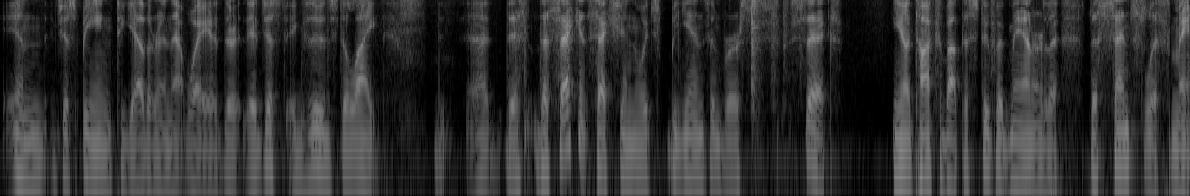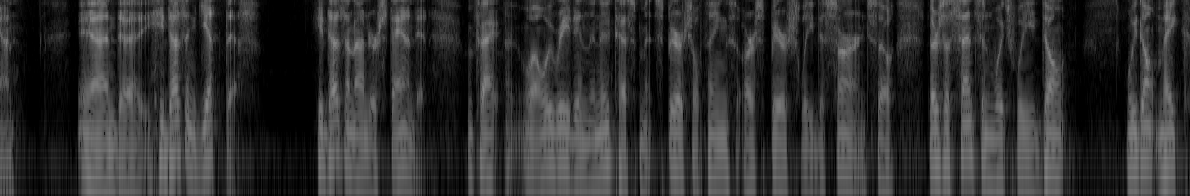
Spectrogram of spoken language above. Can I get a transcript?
in just being together in that way. It just exudes delight. Uh, this the second section, which begins in verse six, you know, talks about the stupid man or the, the senseless man. And uh, he doesn't get this. He doesn't understand it. In fact, well, we read in the New Testament, spiritual things are spiritually discerned. So there's a sense in which we don't we don't make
